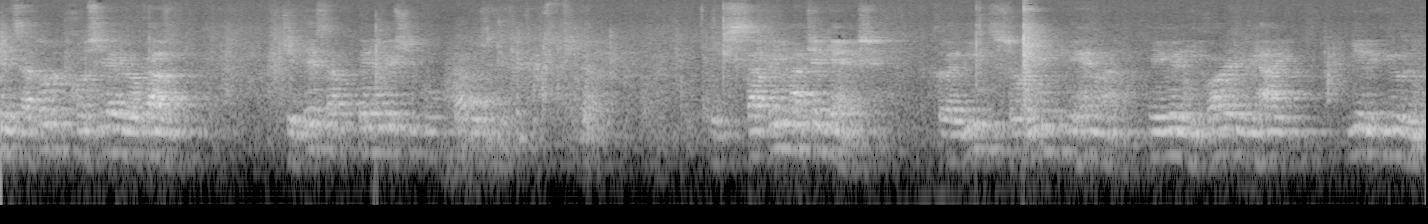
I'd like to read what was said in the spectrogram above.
organizzatore, consigliere locale, Cetesa Penevescicu, Sabrina Cerghenes, Călin Sorin Mihena, Emil Nicoare, Mihai Iuliu,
